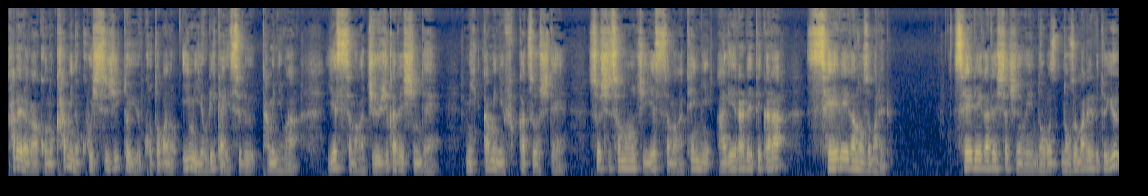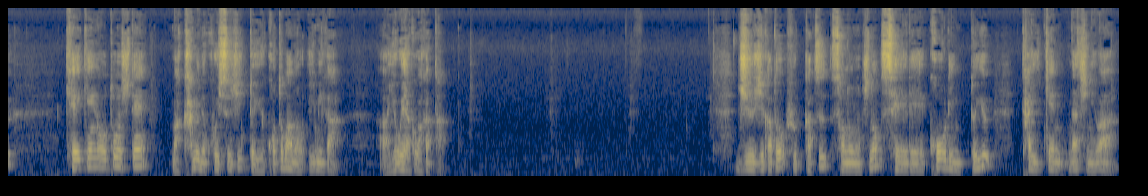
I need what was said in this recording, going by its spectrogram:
彼らがこの神の子羊という言葉の意味を理解するためにはイエス様が十字架で死んで3日目に復活をしてそしてその後イエス様が天に上げられてから精霊が望まれる精霊が弟子たちの上に望まれるという経験を通して、まあ、神の子羊という言葉の意味がようやく分かった十字架と復活その後の精霊降臨という体験なしには、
